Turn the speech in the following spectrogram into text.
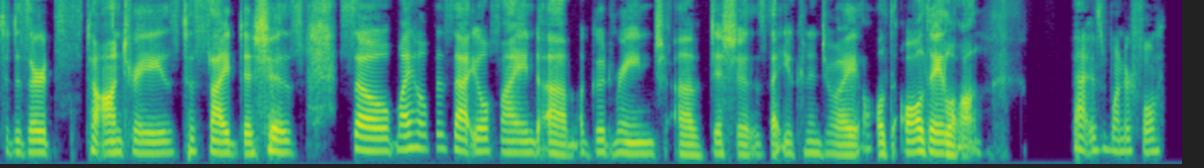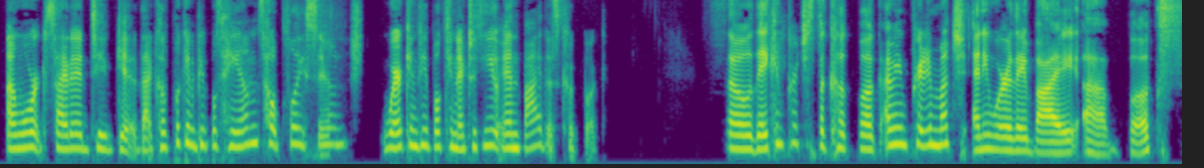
to desserts to entrees to side dishes. So, my hope is that you'll find um, a good range of dishes that you can enjoy all, all day long. That is wonderful. Um, we're excited to get that cookbook in people's hands, hopefully soon. Where can people connect with you and buy this cookbook? So they can purchase the cookbook. I mean, pretty much anywhere they buy uh, books,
